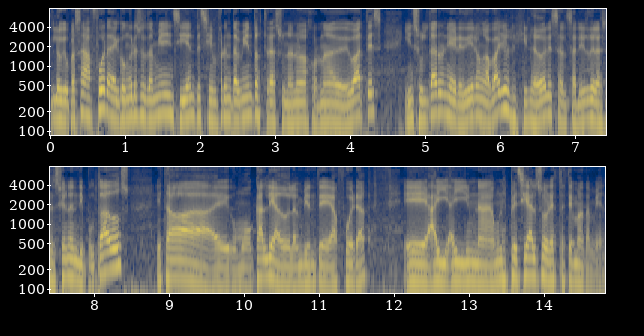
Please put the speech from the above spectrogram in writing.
Lo que pasaba fuera del Congreso también, incidentes y enfrentamientos tras una nueva jornada de debates. Insultaron y agredieron a varios legisladores al salir de la sesión en diputados. Estaba eh, como caldeado el ambiente afuera. Eh, hay, hay una, un especial sobre este tema también.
